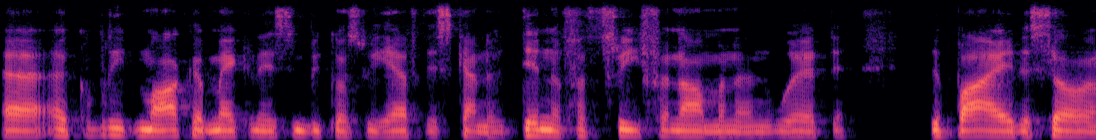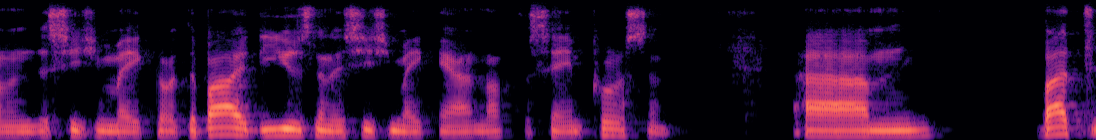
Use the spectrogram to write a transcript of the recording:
uh, a complete market mechanism because we have this kind of dinner for three phenomenon where the, the buyer, the seller, and the decision maker, the buyer, the user, and the decision maker are not the same person. Um, but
